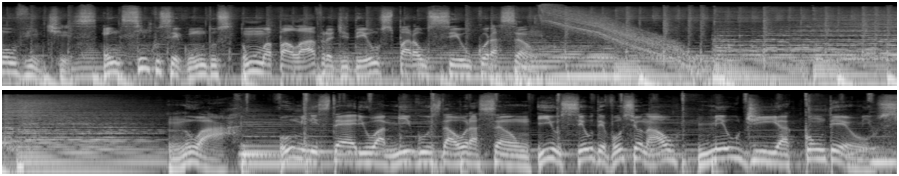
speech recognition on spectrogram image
ouvintes, em 5 segundos, uma palavra de Deus para o seu coração. No ar, o Ministério Amigos da Oração e o seu devocional Meu Dia com Deus.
